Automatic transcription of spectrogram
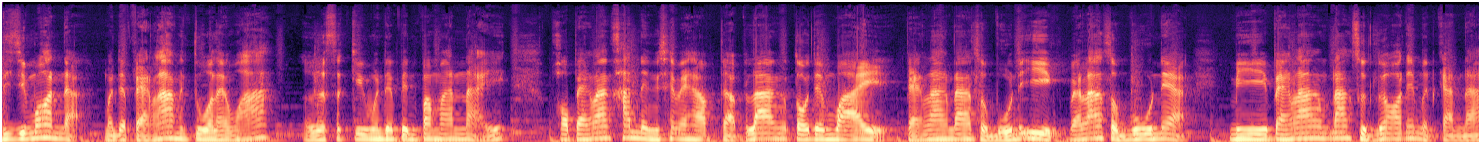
ดิจิมอนอะมันจะแปลงร่างเป็นตัวอะไรวะเออสกิลมันจะเป็นประมาณไหน พอแปลงร่างขั้นหนึ่งใช่ไหมครับแบบร่างโตเต็มวัยแปลงร่างด้านสมบูรณ์ได้อีกแปลงร่างสมบูรณ์เนี่ยมีแปลงร่างร่างสุดยอดได้เหมือนกันนะ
